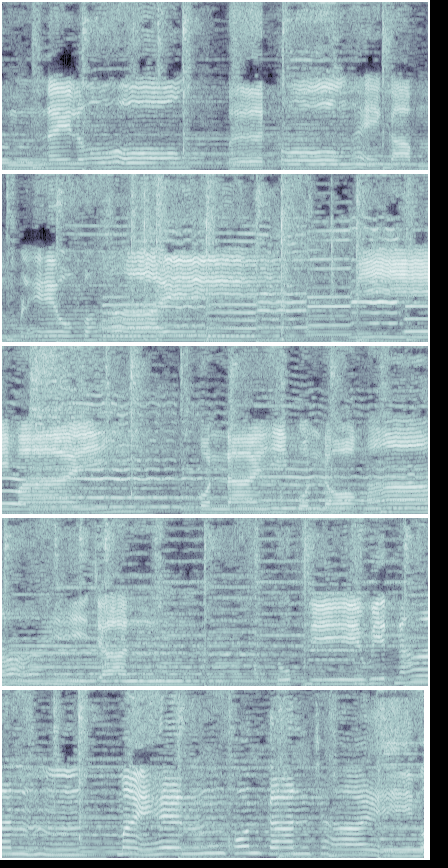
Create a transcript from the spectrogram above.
ดในโลง เปิดโปงให้กับเปลวไฟ คนไหนคนดอกไม้จัน ทุกชีวิตนั้น ไม่เห็นคนกันใช่ไหม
